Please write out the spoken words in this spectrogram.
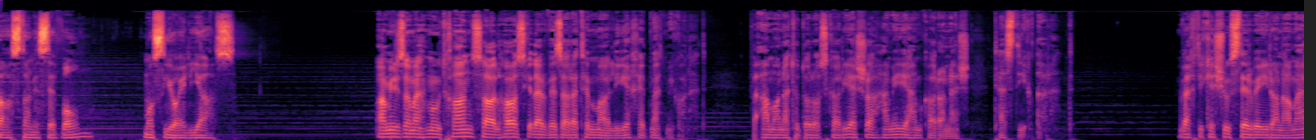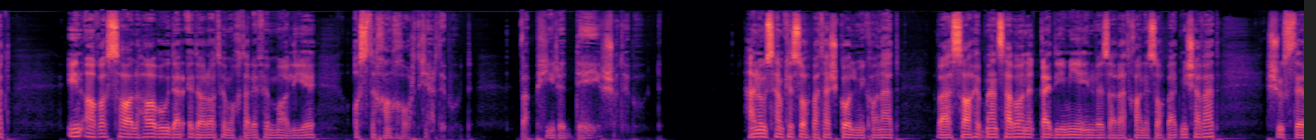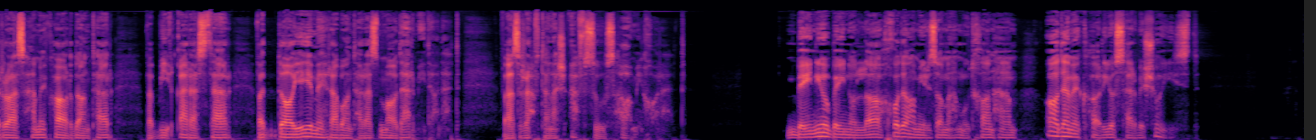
داستان سوم موسیو الیاس آمیرزا محمود خان سالهاست که در وزارت مالیه خدمت می کند و امانت و درستکاریش را همه همکارانش تصدیق دارند. وقتی که شوستر به ایران آمد، این آقا سالها بود در ادارات مختلف مالیه استخوان خورد کرده بود و پیر دیر شده بود. هنوز هم که صحبتش گل می کند و صاحب منصبان قدیمی این وزارتخانه صحبت می شود، شوستر را از همه کاردانتر و بیقرستر و دایه مهربانتر از مادر می داند و از رفتنش افسوس ها می خورد. بینی و بین الله خود آمیرزا محمود خان هم آدم کاری و سربشویی است.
